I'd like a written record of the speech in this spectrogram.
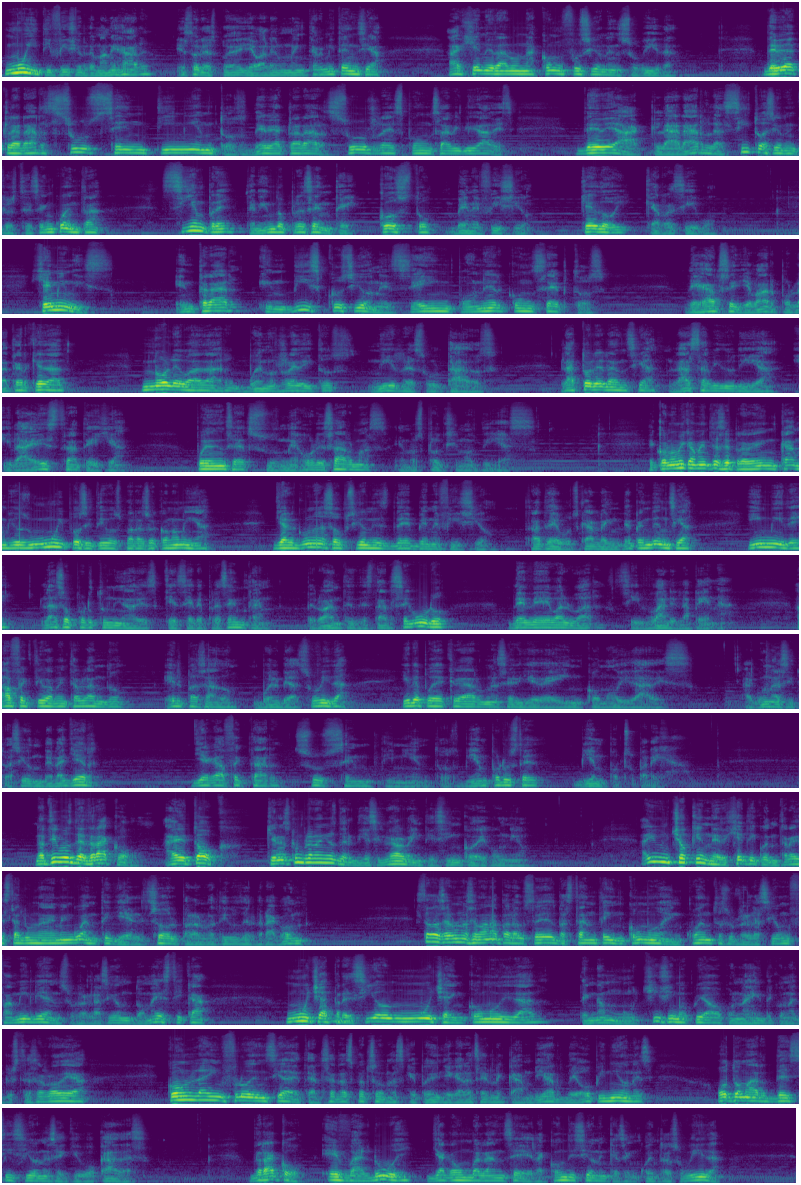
muy difícil de manejar, esto les puede llevar en una intermitencia, a generar una confusión en su vida. Debe aclarar sus sentimientos, debe aclarar sus responsabilidades, debe aclarar la situación en que usted se encuentra, siempre teniendo presente costo-beneficio. ¿Qué doy? ¿Qué recibo? Géminis, entrar en discusiones e imponer conceptos, dejarse llevar por la terquedad, no le va a dar buenos réditos ni resultados. La tolerancia, la sabiduría y la estrategia pueden ser sus mejores armas en los próximos días. Económicamente se prevén cambios muy positivos para su economía y algunas opciones de beneficio. Trate de buscar la independencia y mide las oportunidades que se le presentan, pero antes de estar seguro, debe evaluar si vale la pena. Afectivamente hablando, el pasado vuelve a su vida y le puede crear una serie de incomodidades. Alguna situación del ayer llega a afectar sus sentimientos, bien por usted, bien por su pareja. Nativos de Draco, Aetok, quienes cumplen años del 19 al 25 de junio. Hay un choque energético entre esta luna de menguante y el sol para los nativos del dragón. Esta va a ser una semana para ustedes bastante incómoda en cuanto a su relación familia, en su relación doméstica. Mucha presión, mucha incomodidad. Tengan muchísimo cuidado con la gente con la que usted se rodea, con la influencia de terceras personas que pueden llegar a hacerle cambiar de opiniones o tomar decisiones equivocadas. Draco, evalúe y haga un balance de la condición en que se encuentra su vida.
